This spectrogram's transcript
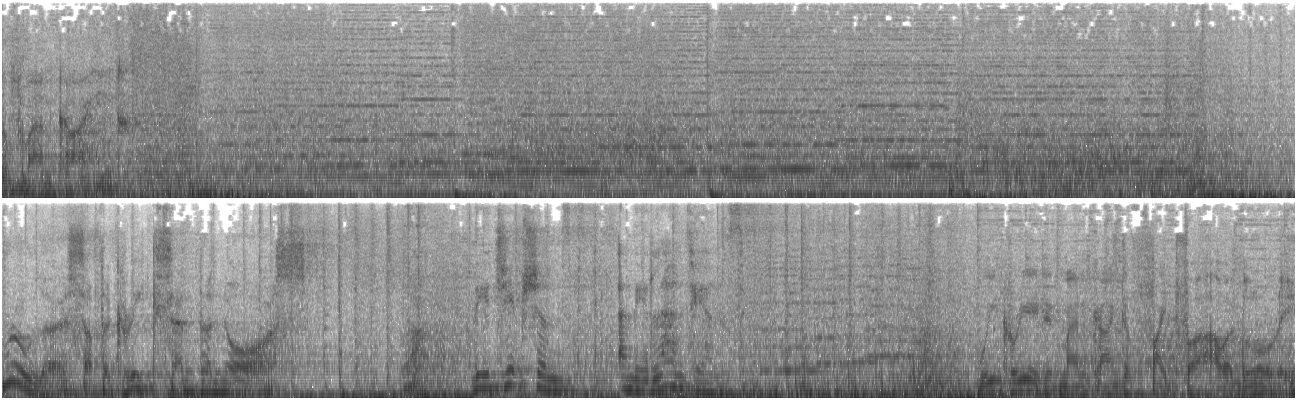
of mankind. rulers of the Greeks and the Norse. The Egyptians and the Atlanteans. We created mankind to fight for our glory.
